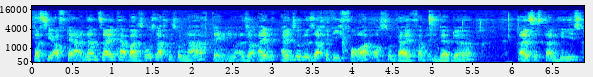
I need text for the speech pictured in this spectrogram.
dass sie auf der anderen Seite aber so Sachen so nachdenken. Also ein, ein so eine Sache, die ich vor Ort auch so geil fand in Verdun, als es dann hieß,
